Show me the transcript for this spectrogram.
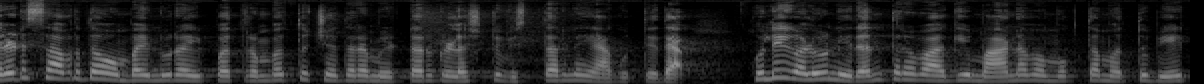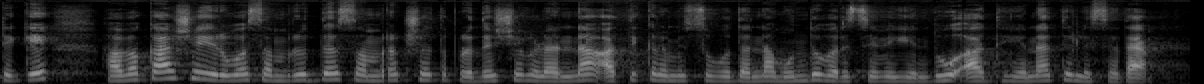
ಎರಡು ಸಾವಿರದ ಒಂಬೈನೂರ ಇಪ್ಪತ್ತೊಂಬತ್ತು ಚದರ ಮೀಟರ್ಗಳಷ್ಟು ವಿಸ್ತರಣೆಯಾಗುತ್ತಿದೆ. ಹುಲಿಗಳು ನಿರಂತರವಾಗಿ ಮಾನವ ಮುಕ್ತ ಮತ್ತು ಬೇಟೆಗೆ ಅವಕಾಶ ಇರುವ ಸಮೃದ್ಧ ಸಂರಕ್ಷಿತ ಪ್ರದೇಶಗಳನ್ನು ಅತಿಕ್ರಮಿಸುವುದನ್ನು ಮುಂದುವರೆಸಿವೆ ಎಂದು ಅಧ್ಯಯನ ತಿಳಿಸಿದೆ.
